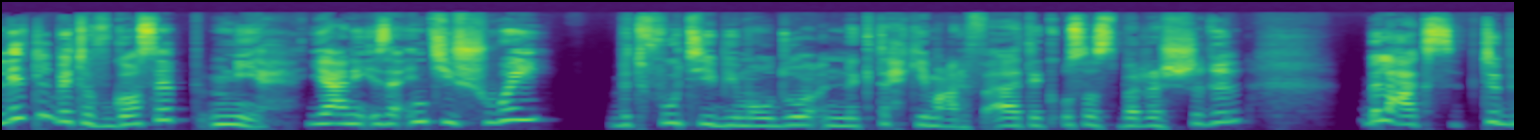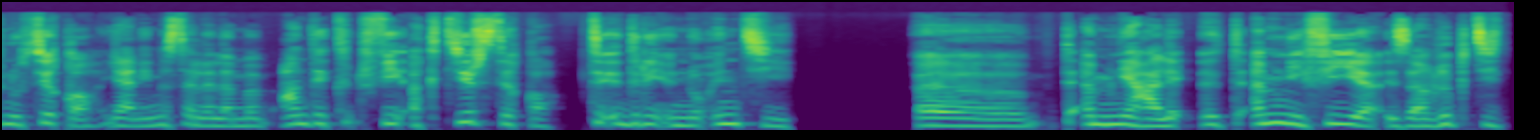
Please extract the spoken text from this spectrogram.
ال little bit of gossip منيح. يعني إذا أنت شوي بتفوتي بموضوع إنك تحكي مع رفقاتك قصص برا الشغل بالعكس بتبنوا ثقة. يعني مثلا لما عندك رفيقة كتير ثقة بتقدري إنه أنت تأمني علي تأمني فيها إذا غبتي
